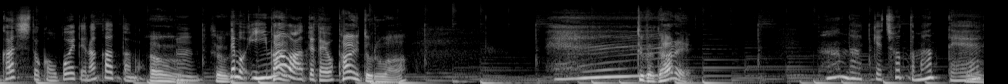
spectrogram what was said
歌詞とか覚えてなかったの、でも今は合ってたよ。タイトルは？へえっていうか誰？なんだっけ？ちょっと待って、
